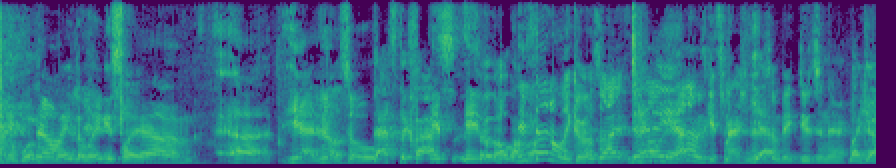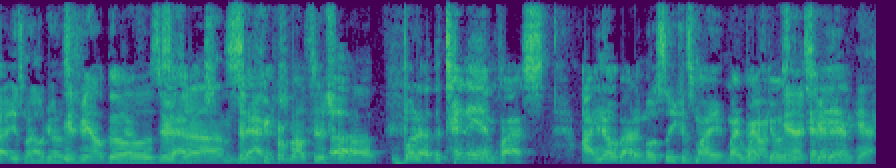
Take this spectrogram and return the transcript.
The woman, No. the, lady, the lady slayer. Um, uh, yeah, no. So That's the class. If, if, so hold on. It's hold on. not only girls. I, there's 10 always, I always get smashed. There's Yeah. some big dudes in there. Like uh, Ismail goes. Ismail goes. That There's savage. um. There's a few Savage. purple belts that show Uh, up. but uh, the 10 a.m. class, I know about it mostly because my, my wife goes yeah, to the 10 there, a.m. yeah.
